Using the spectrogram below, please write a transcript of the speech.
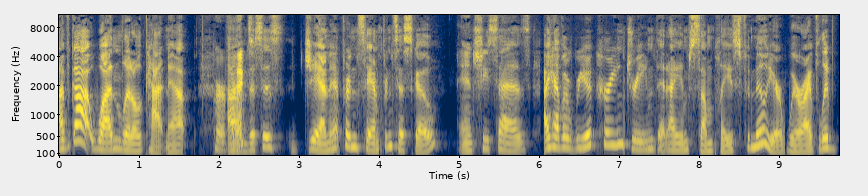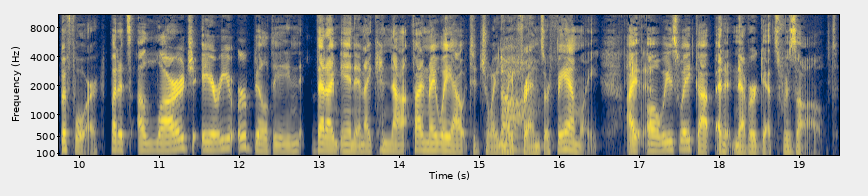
I've got one little catnap. Perfect. Um, this is Janet from San Francisco. And she says, I have a reoccurring dream that I am someplace familiar where I've lived before, but it's a large area or building that I'm in and I cannot find my way out to join my Oh. friends or family. I always wake up and it never gets resolved.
